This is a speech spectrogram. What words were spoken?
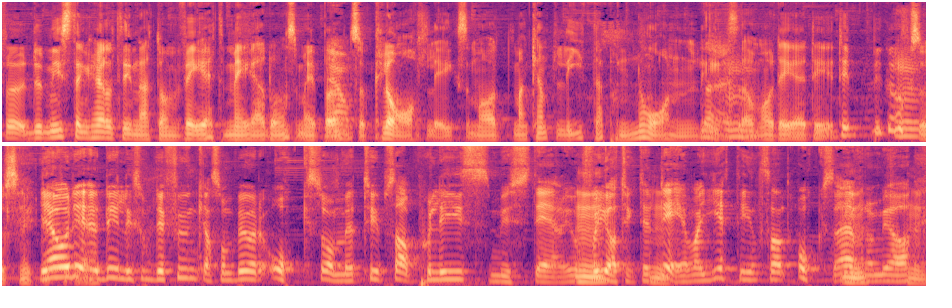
för du misstänker hela tiden att de vet mer, de som är på Ja. ön såklart liksom. Och att man kan inte lita på någon liksom. Och det, det, det bygger också snyggt. Ja, och det, det, liksom, det funkar som både och som ett typ såhär polismysterium. Mm, För jag tyckte mm. det var jätteintressant också. Mm, Även om jag mm.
